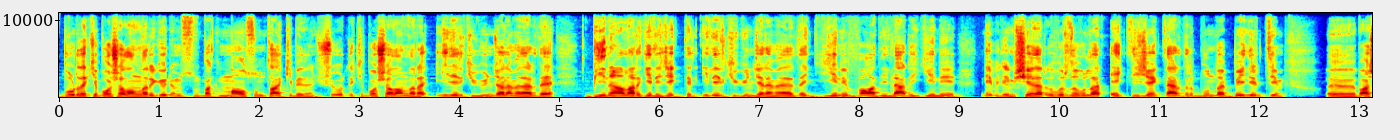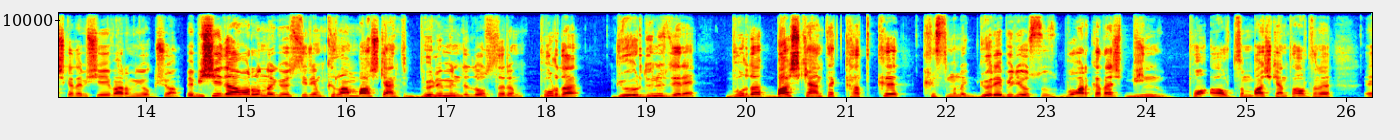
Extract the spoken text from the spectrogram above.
Buradaki boş alanları görüyor musunuz? Bakın mouse'umu takip edin. Şuradaki boş alanlara ileriki güncellemelerde binalar gelecektir. İleriki güncellemelerde yeni vadiler, yeni ne bileyim şeyler ıvır zıvırlar ekleyeceklerdir. Bunu da belirteyim. Ee, başka da bir şey var mı? Yok şu an. Ve bir şey daha var onu da göstereyim. Klan Başkenti bölümünde dostlarım. Burada gördüğünüz üzere burada başkente katkı kısmını görebiliyorsunuz. Bu arkadaş 1000 puan altın başkent altını e,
